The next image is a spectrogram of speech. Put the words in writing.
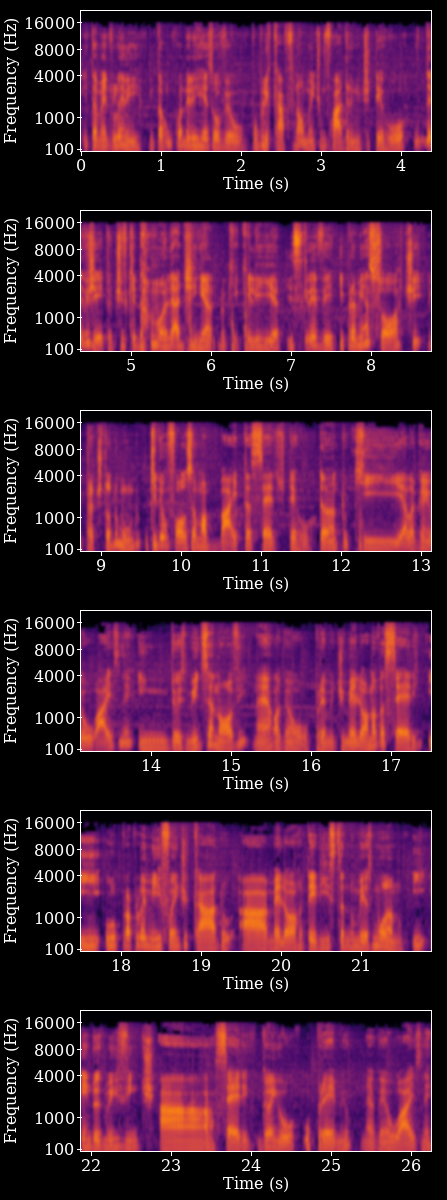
e também do Lemir. Então, quando ele resolveu publicar finalmente um quadrinho de terror, não teve jeito, eu tive que dar uma olhadinha no que, que ele ia escrever. E para minha sorte e para de todo mundo, Gideon Falls é uma baita série de terror. Tanto que ela ganhou o Eisner em 2019, né? Ela ganhou o prêmio de melhor nova série e o próprio Lemir foi indicado a melhor roteirista no mesmo ano. E em 2020 a série ganhou o prêmio, né, ganhou o Eisner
